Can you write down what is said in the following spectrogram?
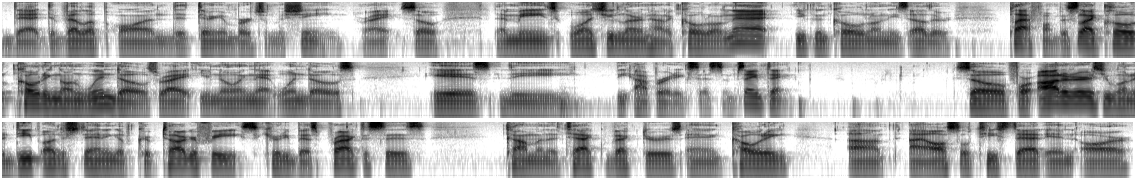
that develop on the Ethereum virtual machine, right? So that means once you learn how to code on that, you can code on these other platforms. It's like coding on Windows, right? You're knowing that Windows is the the operating system. Same thing. So for auditors, you want a deep understanding of cryptography, security best practices, common attack vectors, and coding. Uh, I also teach that in our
